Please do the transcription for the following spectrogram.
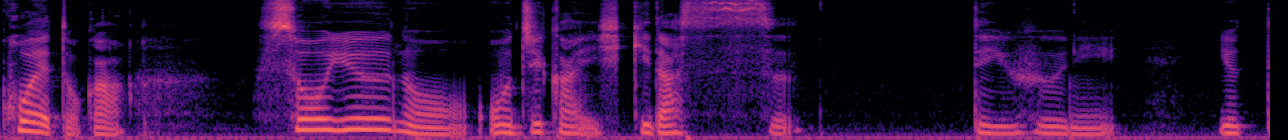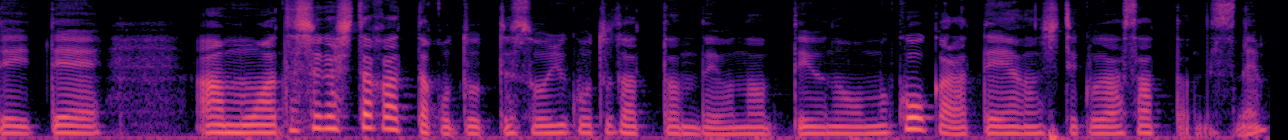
声とかそういうのを次回引き出すっていうふうに言っていてあもう私がしたかったことってそういうことだったんだよなっていうのを向こうから提案してくださったんですね。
